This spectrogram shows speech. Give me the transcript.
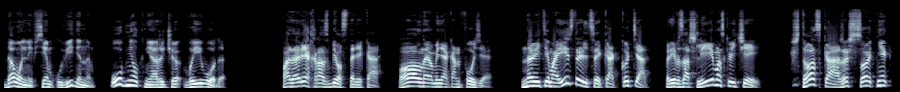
Довольный всем увиденным, обнял княжича воевода. «Под орех разбил старика! Полная у меня конфузия! Но ведь и мои стрельцы, как кутят, превзошли москвичей! Что скажешь, сотник?»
